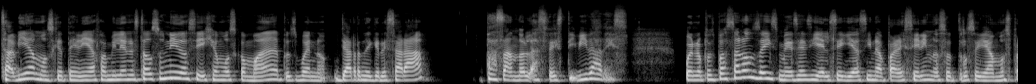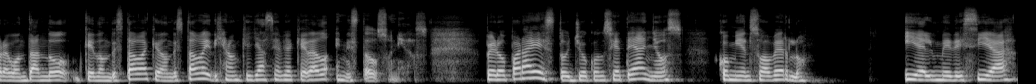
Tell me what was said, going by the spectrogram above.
sabíamos que tenía familia en Estados Unidos y dijimos como, ah, pues bueno, ya regresará pasando las festividades. Bueno, pues pasaron seis meses y él seguía sin aparecer y nosotros seguíamos preguntando que dónde estaba, que dónde estaba y dijeron que ya se había quedado en Estados Unidos. Pero para esto, yo con siete años comienzo a verlo. Y él me decía,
